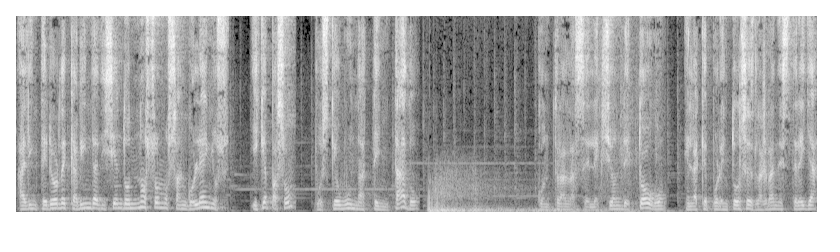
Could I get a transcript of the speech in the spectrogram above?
al interior de Cabinda diciendo no somos angoleños. ¿Y qué pasó? Pues que hubo un atentado contra la selección de Togo, en la que por entonces la gran estrella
